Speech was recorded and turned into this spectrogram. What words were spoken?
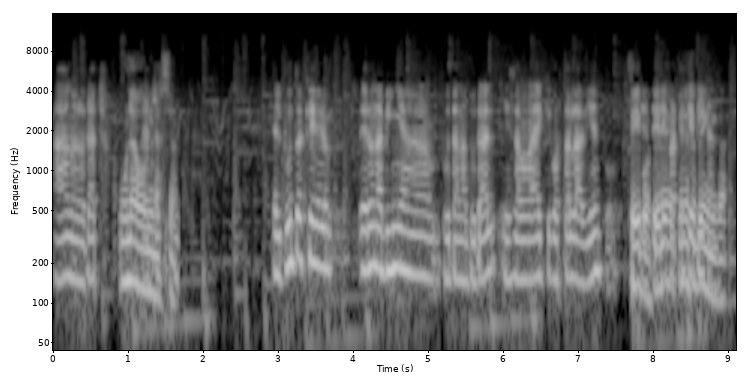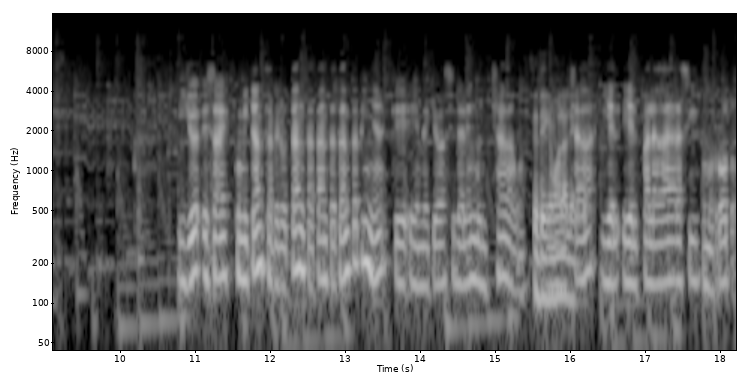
Ah, no lo cacho. Una abominación. El punto es que era una piña puta natural y esa weá hay que cortarla bien. po, Sí, porque pues hay tiene, partes tiene que su pican. Y yo esa vez comí tanta, pero tanta, tanta, tanta piña que eh, me quedó así la lengua hinchada, weón. Se te quemó la hinchada Y el, y el paladar así como roto.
